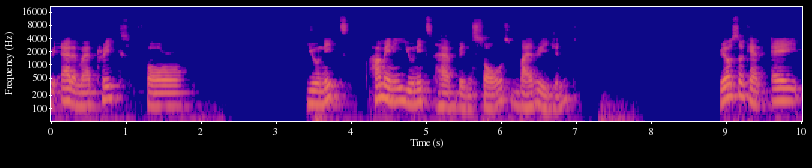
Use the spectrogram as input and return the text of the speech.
we add a matrix for units how many units have been sold by region we also can add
